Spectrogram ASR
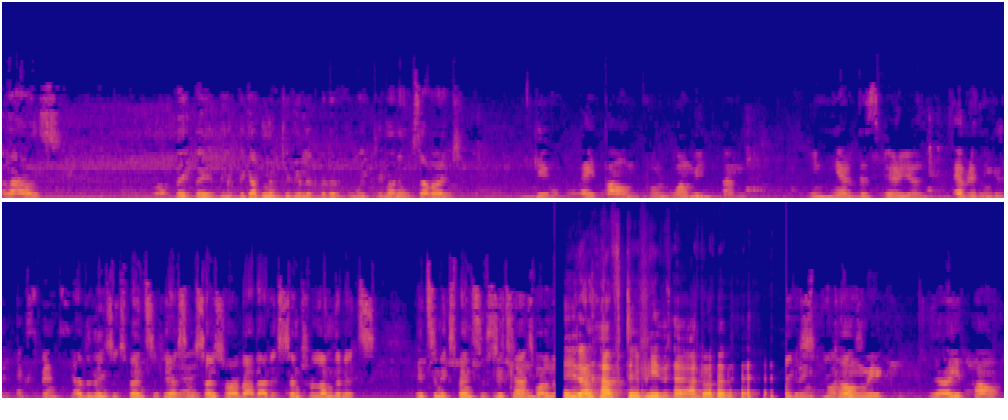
allowance. They, they, the, the government give you a little bit of weekly money. Is that right? Give eight pound for one week, and in here, this area, everything is expensive. Everything's expensive. Yes, Yeah. I'm so sorry about that. It's central London. It's it's an expensive city. can't It's one of do You don't have to be there. I don't know. the nothing biggest. You for can't. one week. Yeah, eight pound.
